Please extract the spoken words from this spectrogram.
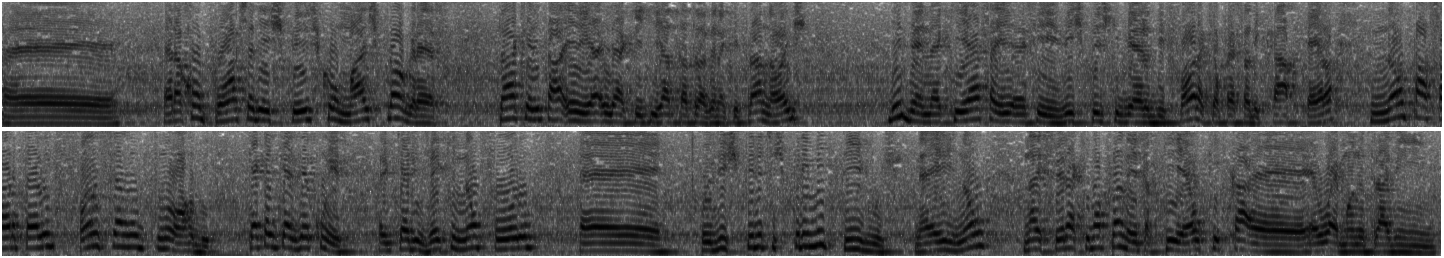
é, era composta de espíritos com mais progresso. Então aqui ele, tá, ele, ele aqui já está trazendo aqui para nós, dizendo né, que essa, esses espíritos que vieram de fora, que é o pessoal de capela, não passaram pela infância no, no orbe. O que é que ele quer dizer com isso? Ele quer dizer que não foram é, os espíritos primitivos, né? eles não nasceram aqui no planeta, que é o que é, é o Emmanuel traz em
